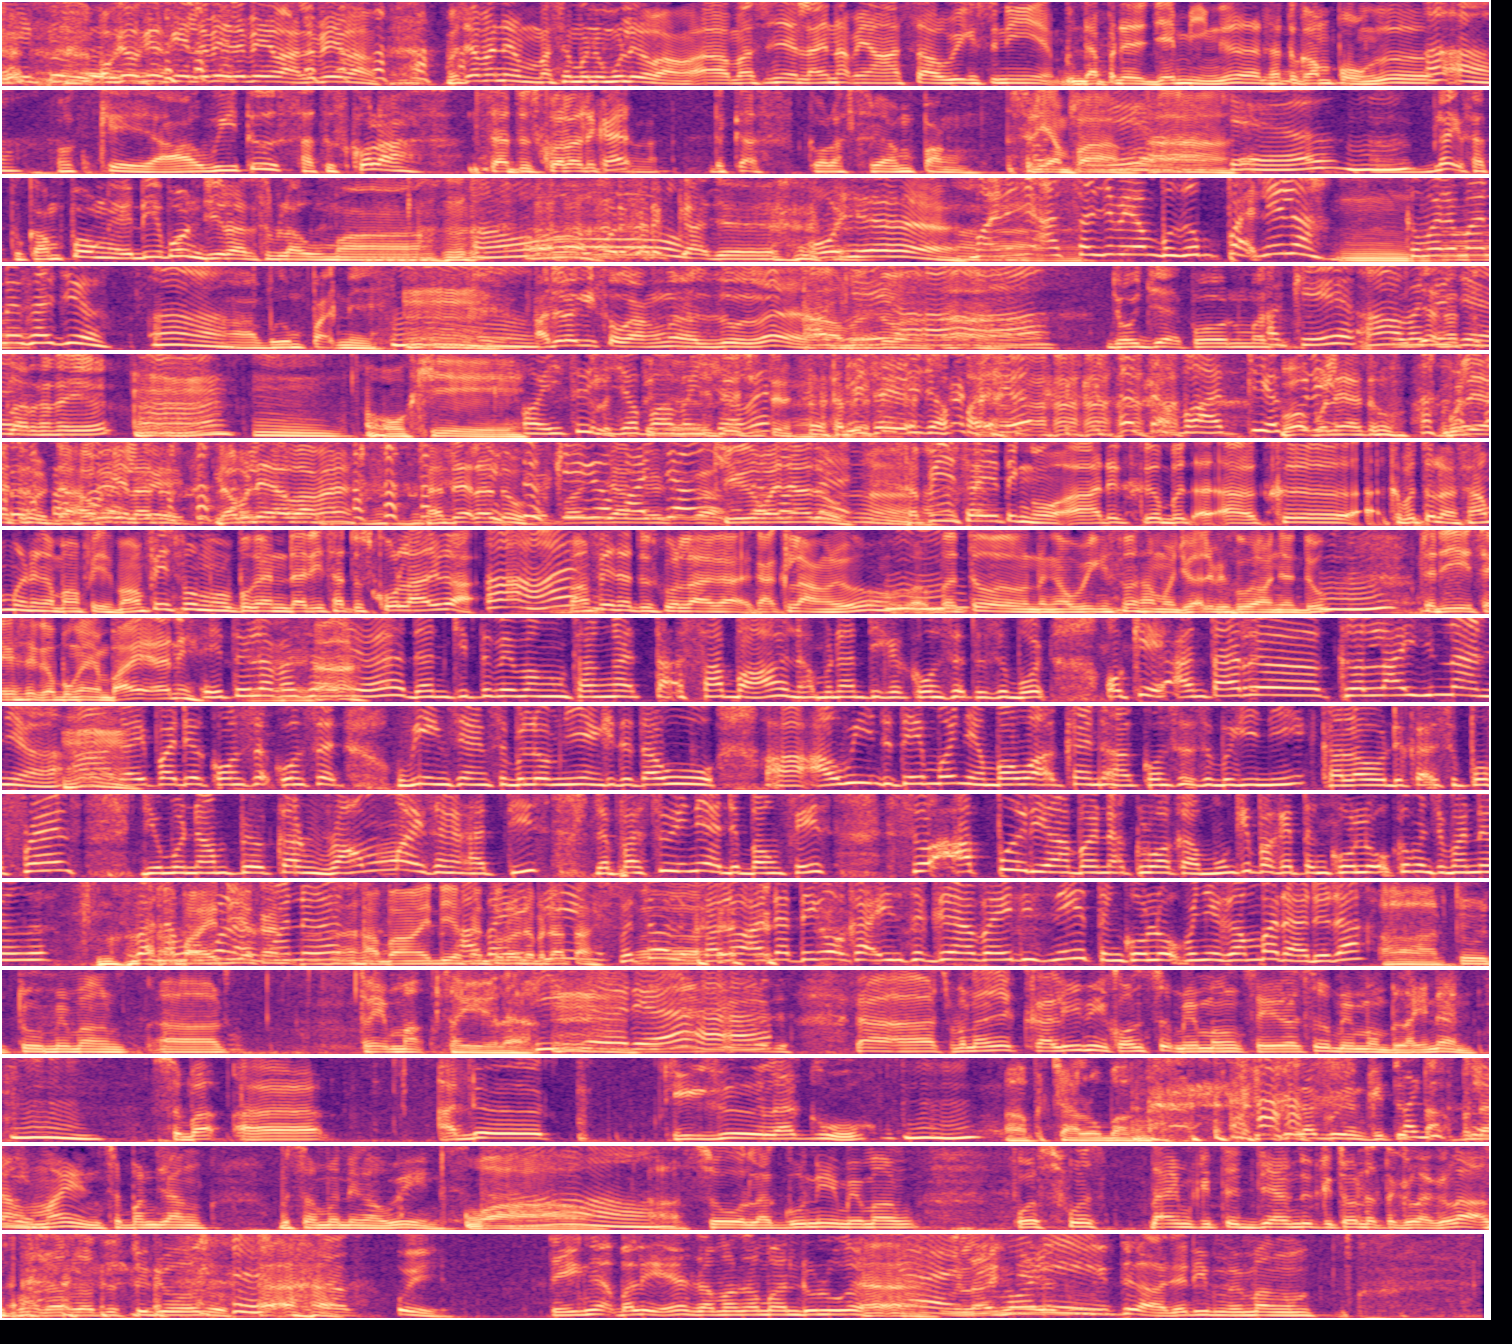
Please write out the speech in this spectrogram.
gitu. Okey okey okey. Lebih lebih bang. Lebih bang. Macam mana masa mula-mula bang? Uh, maksudnya line up yang asal Wings ni daripada jamming ke? Satu kampung ke? Ha ah. Okey Awi tu satu sekolah. Satu sekolah dekat? Ah, Dekat sekolah Seri Ampang Seri Ampang. Okay, Ha. KL. Hmm. Black satu kampung Eddie pun jiran sebelah rumah Oh. Semua dekat-dekat je Oh ya. Yeah. Maknanya asalnya memang berempat ni lah Ke mana-mana saja ha. Ah, berempat ni. Hmm. Ada lagi seorang tu Zul kan. Ah, Okey, betul. ah, ah, ah. Jojet pun mas- Okey, ah, Jojet Abang satu Jojet. kelas dengan saya. Ah. Hmm. Okey. Oh itu je jawapan Abang Itu cerita. eh Tapi saya- Itu jawapan dia Tak berhati aku Bo- ni boleh lah tu. Boleh lah tu. Dah okey lah tu. Dah boleh abang eh. Cantik lah tu. Itu kira Panjang panjang juga. Kira banyak tu Tapi saya tengok ah, Ada ke, uh, ke, kebetulan sama dengan Bang Fiz Bang Fiz pun merupakan Dari satu sekolah juga Ah, eh? Bang Fiz satu sekolah kat, kat Kelang tu Betul dengan Wings pun sama juga Lebih kurang macam tu Jadi saya rasa gabungan yang baik lah ni Itulah pasal Ah. dia eh. Dan kita memang sangat tak sabar Nak menantikan konsert tersebut Okey Antara kelainannya hmm. ah, Daripada konsert-konsert Wings yang sebelum ni Yang kita tahu ah, Awi Entertainment yang bawakan ah, konsert sebegini Kalau dekat Super Friends Dia menampilkan ramai sangat artis. Lepas tu ini ada Bang Face So apa dia abang nak keluarkan? Mungkin pakai tengkolok ke macam mana ke? Sebab nama pun lah kan Abang Eddie akan turun daripada atas. Betul. Kalau anda tengok kat Instagram Abang Eddie ni Tengkolok punya gambar dah ada dah? Ah tu tu memang uh, trademark saya lah. Teaser dia ah, ah. Nah, uh, sebenarnya kali ni konsert memang saya rasa memang berlainan. Hmm. Sebab uh, ada tiga lagu uh, pecah lubang. tiga lagu yang kita Bagi tak pernah je. main sepanjang bersama dengan Wings. Wow Ah. Uh, so lagu ni memang first first time kita jam tu kita orang dah tergelak-gelak semua dalam satu studio tu. Ui, teringat balik ya zaman-zaman dulu kan. Kan, Ui, lain ni memori. lagu kita lah. Jadi memang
